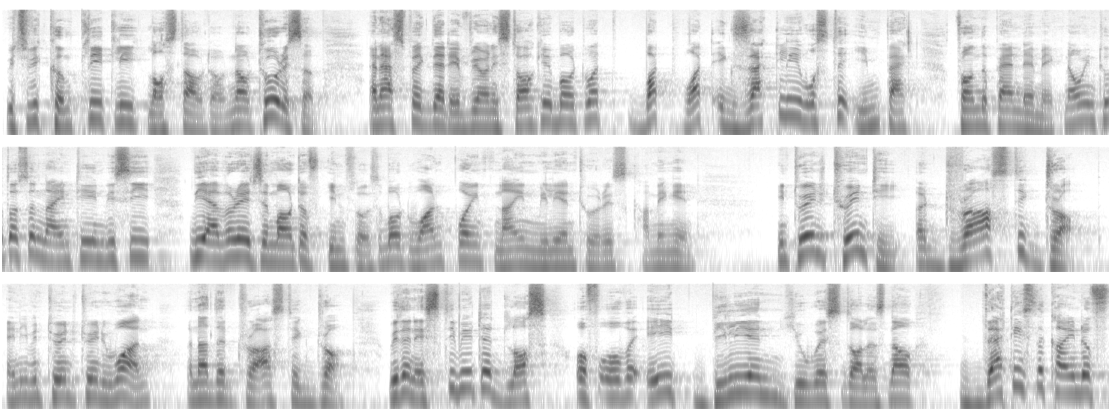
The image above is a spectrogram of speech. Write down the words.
which we completely lost out on. Now, tourism, an aspect that everyone is talking about. What, what, what exactly was the impact from the pandemic? Now, in 2019, we see the average amount of inflows, about 1.9 million tourists coming in. In 2020, a drastic drop and even 2021 another drastic drop with an estimated loss of over 8 billion US dollars. Now that is the kind of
